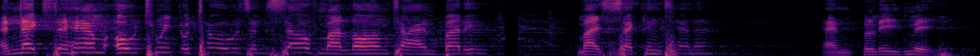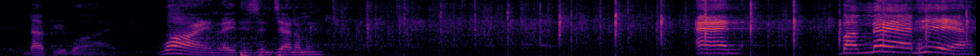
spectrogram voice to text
And next to him, old Twinkle Toes himself, my longtime buddy, my second tenor, and believe me, love you, Warren. Warren, ladies and gentlemen. And my man here,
